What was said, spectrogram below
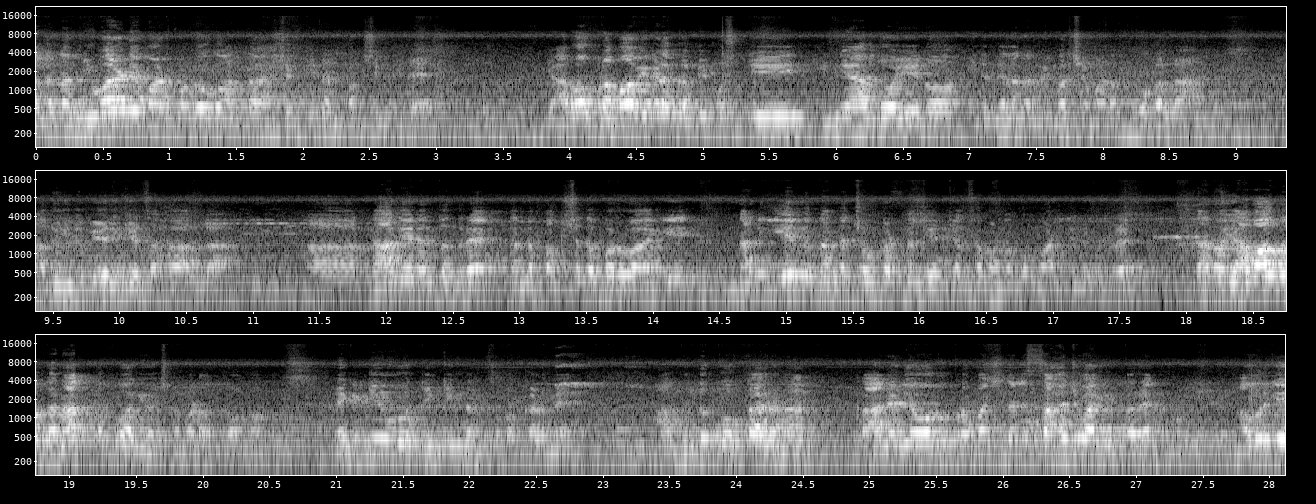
ಅದನ್ನು ನಿವಾರಣೆ ಮಾಡ್ಕೊಂಡು ಹೋಗುವಂತಹ ಶಕ್ತಿ ನನ್ನ ಪಕ್ಷಕ್ಕಿದೆ. ಯಾರೋ ಪ್ರಭಾವಿಗಳ ಕಪಿಮುಷ್ಟಿ ಇನ್ಯಾರ್ದೋ ಏನೋ ಇದನ್ನೆಲ್ಲ ನಾನು ವಿಮರ್ಶೆ ಮಾಡೋಕ್ಕೆ ಹೋಗಲ್ಲ. ಅದು ಇದು ಬೇಡಿಕೆ ಸಹ ಅಲ್ಲ. ನಾನೇನಂತಂದರೆ ನನ್ನ ಪಕ್ಷದ ಪರವಾಗಿ ನನಗೇನು ನನ್ನ ಚೌಕಟ್ಟಿನಲ್ಲಿ ಏನು ಕೆಲಸ ಮಾಡಬೇಕು ಮಾಡ್ತೀನಿ ಬಿಟ್ಟರೆ ನಾನು ಯಾವಾಗಲೂ ಧನಾತ್ಮಕವಾಗಿ ಯೋಚನೆ ಮಾಡೋಂಥವನು. ನೆಗೆಟಿವ್ ಥಿಂಕಿಂಗ್ ನನ್ನ ಸ್ವಲ್ಪ ಕಡಿಮೆ. ಆ ಮುಂದಕ್ಕೆ ಹೋಗ್ತಾ ಇರೋಣ. ಕಾಲೆಳೆಯೋರು ಪ್ರಪಂಚದಲ್ಲಿ ಸಹಜವಾಗಿರ್ತಾರೆ. ಅವರಿಗೆ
